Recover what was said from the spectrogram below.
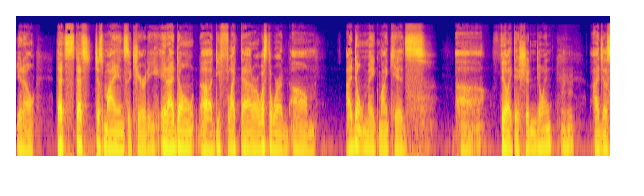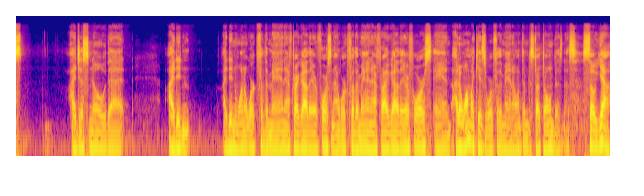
you know, that's that's just my insecurity, and I don't uh, deflect that, or what's the word? Um, I don't make my kids uh, feel like they shouldn't join. I just, I just know that I didn't, I didn't want to work for the man after I got out of the Air Force, and I worked for the man after I got out of the Air Force, and I don't want my kids to work for the man. I want them to start their own business. So yeah,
